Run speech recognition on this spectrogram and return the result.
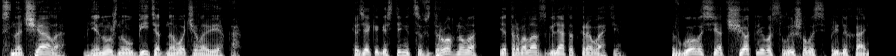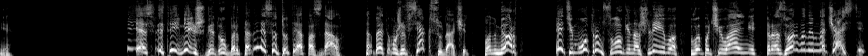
«Сначала мне нужно убить одного человека». Хозяйка гостиницы вздрогнула и оторвала взгляд от кровати. В голосе отчетливо слышалось придыхание. «Если ты имеешь в виду Бартонеса, то ты опоздал. Об этом уже всяк судачит. Он мертв. Этим утром слуги нашли его в опочивальне, разорванным на части.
